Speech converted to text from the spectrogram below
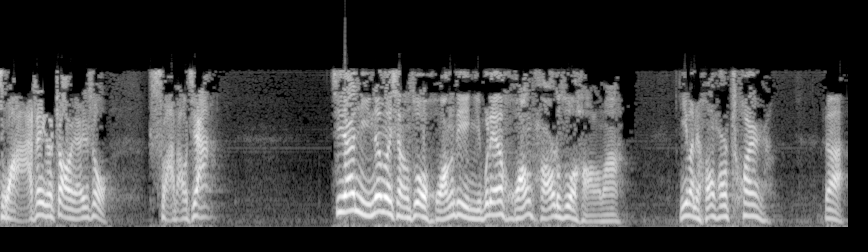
耍这个赵延寿耍到家，既然你那么想做皇帝，你不连黄袍都做好了吗？你把那黄袍穿上，是吧？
